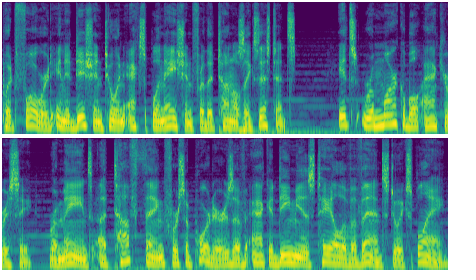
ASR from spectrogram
put forward in addition to an explanation for the tunnel's existence, its remarkable accuracy remains a tough thing for supporters of academia's tale of events to explain.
